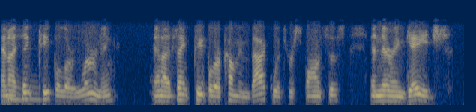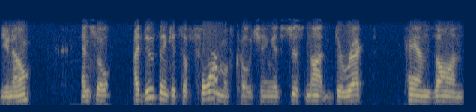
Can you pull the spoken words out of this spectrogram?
And mm-hmm. I think mm-hmm. people are learning and I think people are coming back with responses and they're engaged, you know? And so I do think it's a form of coaching. It's just not direct hands-on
